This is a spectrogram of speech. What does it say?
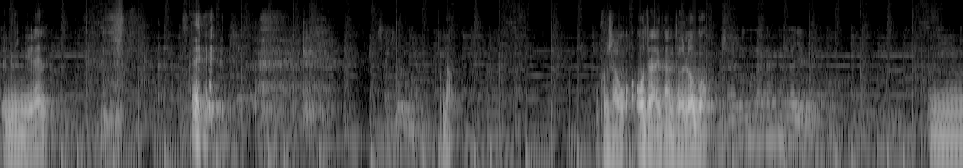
¿De Luis Miguel? No. Pues otra del canto del loco. ¿No sabes ninguna canción en gallego? Mm,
